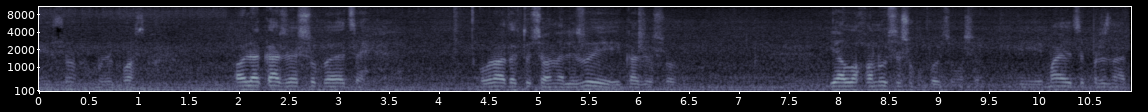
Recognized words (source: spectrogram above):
І все, буде класно. Оля каже, щоб це. Вона так тут все аналізує і каже, що я лоханувся, що купив цю машину. І маю це признати.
